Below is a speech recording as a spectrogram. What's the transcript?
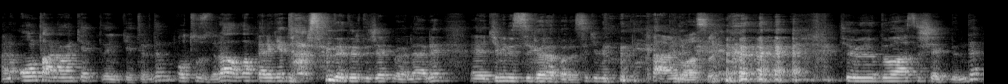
Hani 10 tane anket denk getirdim. 30 lira Allah bereket versin dedirtecek böyle hani e, kiminin sigara parası, kiminin Duası. kiminin duası şeklinde.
